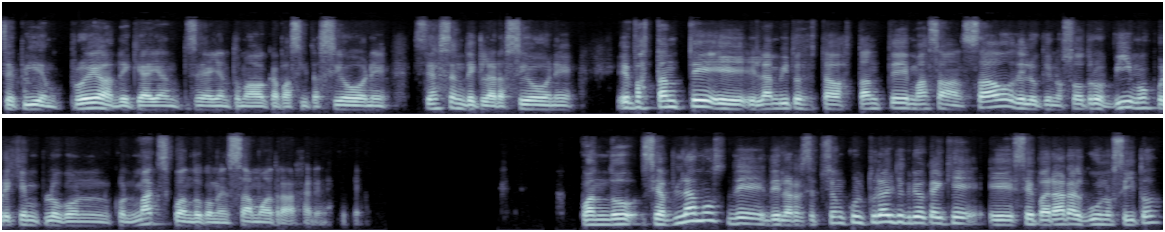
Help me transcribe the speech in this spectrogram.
Se piden pruebas de que se hayan tomado capacitaciones, se hacen declaraciones, es bastante, eh, el ámbito está bastante más avanzado de lo que nosotros vimos, por ejemplo, con, con Max cuando comenzamos a trabajar en este tema. Cuando si hablamos de, de la recepción cultural, yo creo que hay que eh, separar algunos hitos.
